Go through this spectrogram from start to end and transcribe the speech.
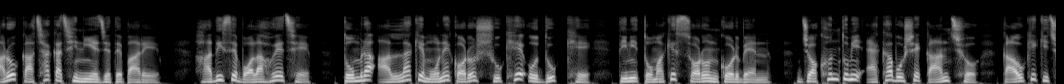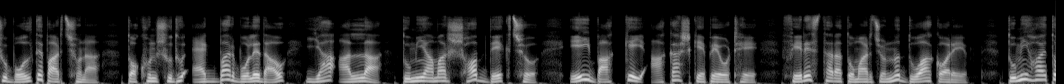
আরও কাছাকাছি নিয়ে যেতে পারে। হাদিসে বলা হয়েছে, তোমরা আল্লাহকে মনে করো সুখে ও দুঃখে, তিনি তোমাকে স্মরণ করবেন। যখন তুমি একা বসে কাঁদছ, কাউকে কিছু বলতে পারছ না, তখন শুধু একবার বলে দাও, ইয়া আল্লাহ, তুমি আমার সব দেখছ। এই বাক্যেই আকাশ কেঁপে ওঠে। ফেরেস্তারা তোমার জন্য দোয়া করে। তুমি হয়তো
